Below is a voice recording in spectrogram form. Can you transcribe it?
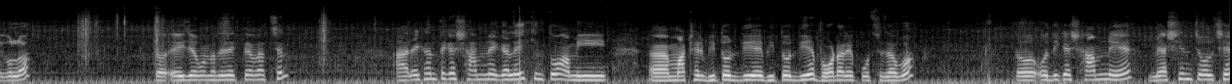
এগুলো। তো এই যে বন্ধুরা দেখতে পাচ্ছেন। আর এখান থেকে সামনে গেলেই কিন্তু আমি মাঠের ভিতর দিয়ে ভিতর দিয়ে বর্ডারে পৌঁছে যাব। তো ওদিকে সামনে মেশিন চলছে।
